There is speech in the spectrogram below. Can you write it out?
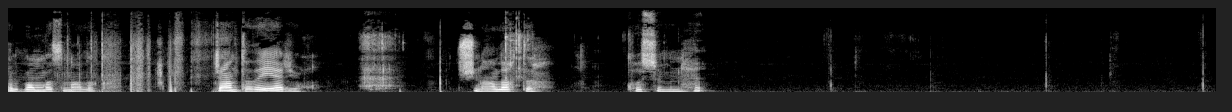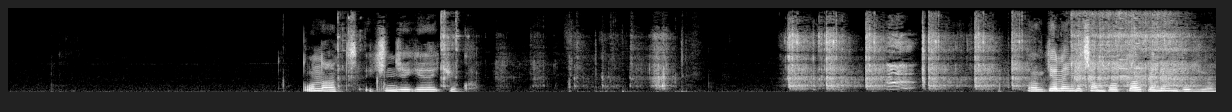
El bombasını alak. Çantada yer yok. Şunu alak da kostümünü. Bunu at. İkinciye gerek yok. Ya gelen geçen botlar beni mi buluyor?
